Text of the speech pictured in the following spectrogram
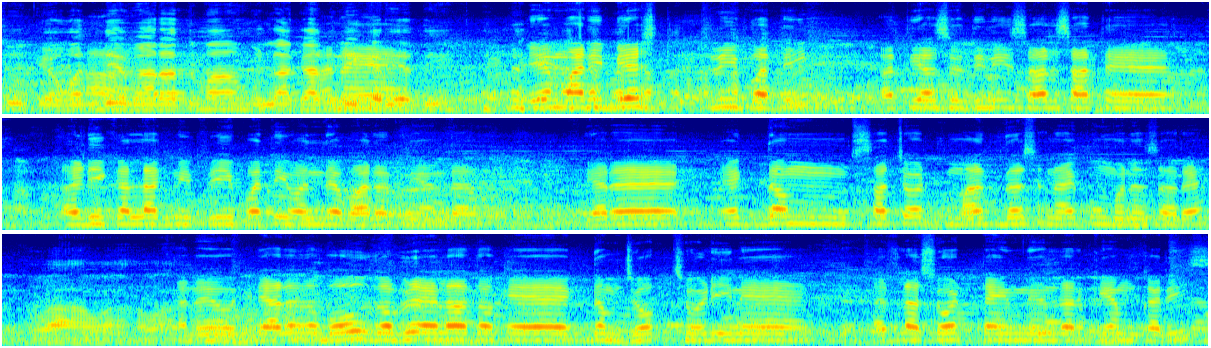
શું કે વંદે ભારતમાં મુલાકાત નહીં કરી હતી. એ મારી બેસ્ટ ટ્રીપ હતી. અત્યાર સુધીની સર સાથે અઢી કલાકની ટ્રીપ હતી વંદે ભારતની અંદર. ત્યારે એકદમ સચોટ માર્ગદર્શન આપ્યું મને સરે. અને ત્યારે તો બહુ ગભરાયેલો હતો કે એકદમ જોબ છોડીને એટલા શોર્ટ ટાઈમની અંદર કેમ કરીશ?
